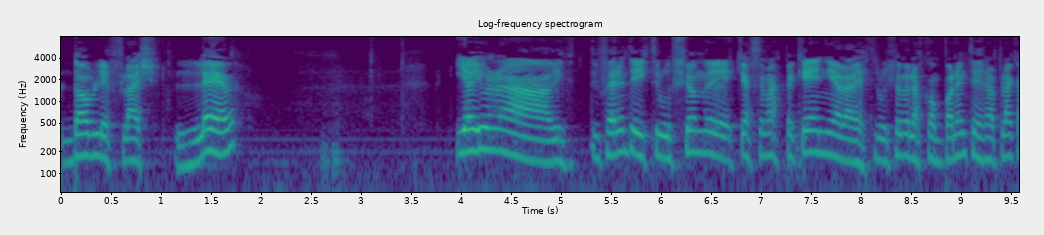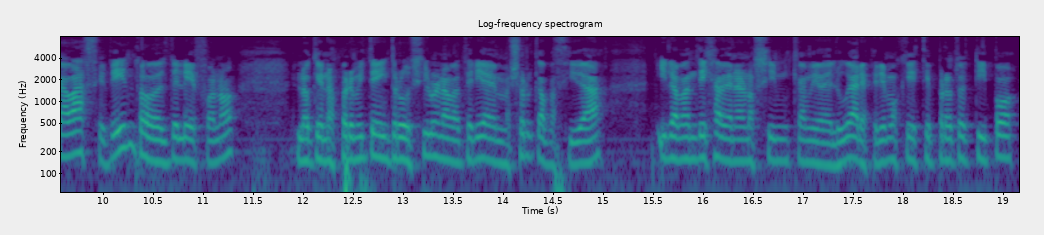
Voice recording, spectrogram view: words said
doble, flash LED. Y hay una diferente distribución de que hace más pequeña la distribución de los componentes de la placa base dentro del teléfono, lo que nos permite introducir una batería de mayor capacidad y la bandeja de nano SIM cambia de lugar. Esperemos que este prototipo,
